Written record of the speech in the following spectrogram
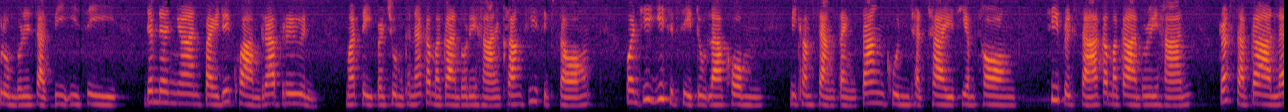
กลุ่มบริษัท BEC ดำเนินงานไปด้วยความราบรื่น มติประชุมคณะกรรมการบริหารครั้งที่ 12 วันที่ 24 ตุลาคม มีคำสั่งแต่งตั้งคุณชัดชัยเทียมทอง ที่ปรึกษากรรมการบริหาร รักษาการและ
